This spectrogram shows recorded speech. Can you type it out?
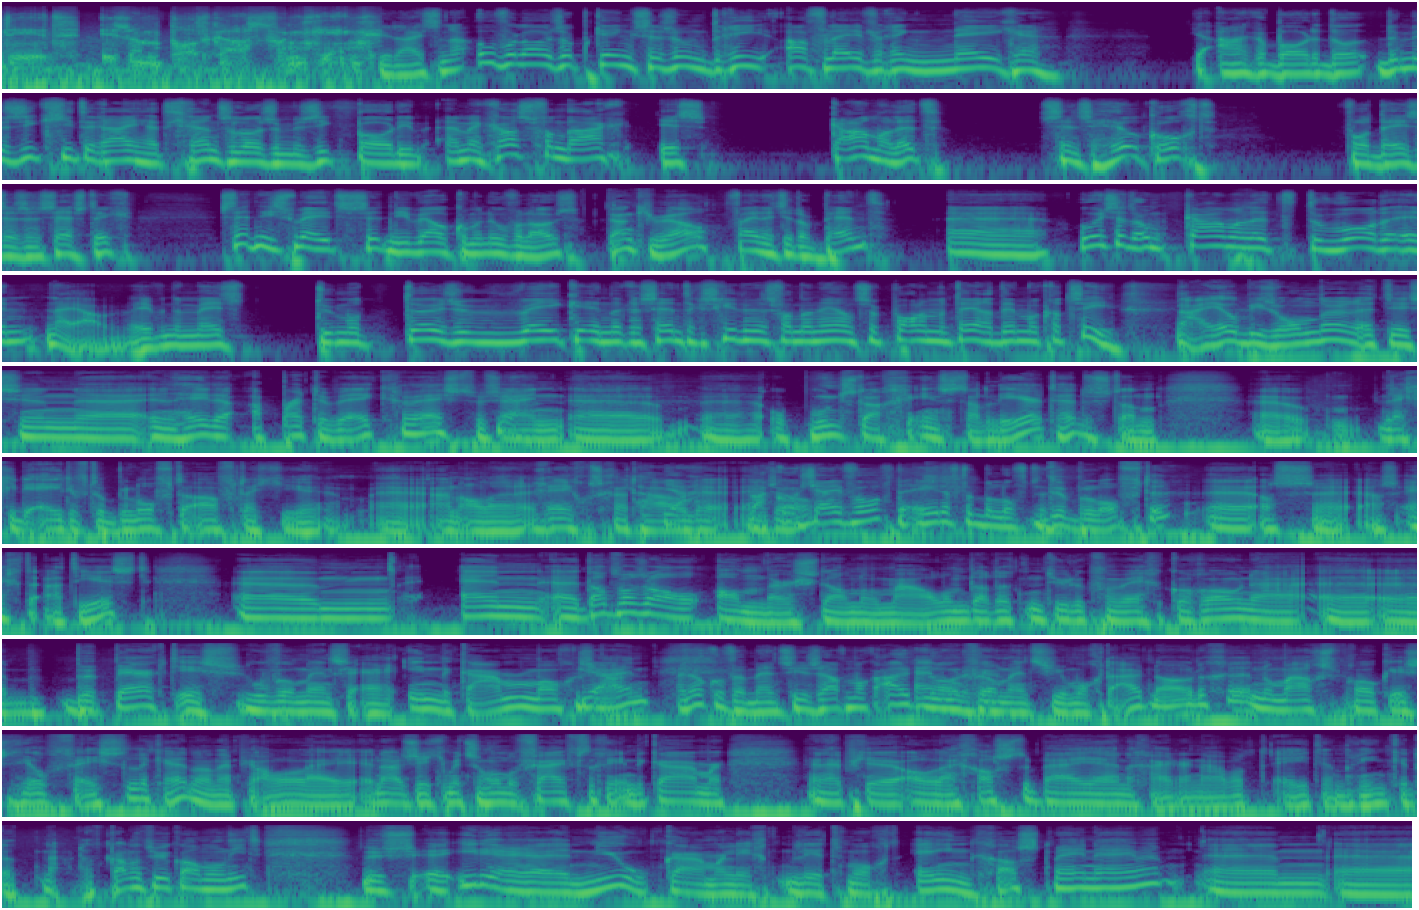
Dit is een podcast van Kink. Je luistert naar Oeverloos op King, seizoen 3, aflevering 9. Je aangeboden door de muziekgieterij, het grenzeloze muziekpodium. En mijn gast vandaag is Kamerlid, sinds heel kort, voor D66. Sydney Smeets. Sydney, welkom in Oeverloos. Dankjewel. Fijn dat je er bent. Uh, hoe is het om Kamerlid te worden in, nou ja, even de meest tumultueuze weken in de recente geschiedenis van de Nederlandse parlementaire democratie. Nou, heel bijzonder. Het is een, uh, een hele aparte week geweest. We zijn ja. uh, uh, op woensdag geïnstalleerd. Hè, dus dan leg je de eed of de belofte af dat je aan alle regels gaat houden. Ja. Waar koos jij voor? De eed of de belofte? De belofte, als, als echte atheïst. Um, en uh, dat was al anders dan normaal, omdat het natuurlijk vanwege corona uh, uh, beperkt is hoeveel mensen er in de Kamer mogen zijn. En ook hoeveel mensen je zelf mag uitnodigen. En hoeveel mensen je mocht uitnodigen. Normaal gesproken is het heel feestelijk. Hè? Dan heb je allerlei. Nou, zit je met z'n 150 in de Kamer en heb je allerlei gasten bij je. En dan ga je daarna wat eten en drinken. Dat, nou, dat kan natuurlijk allemaal niet. Dus ieder nieuw Kamerlid mocht één gast meenemen.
